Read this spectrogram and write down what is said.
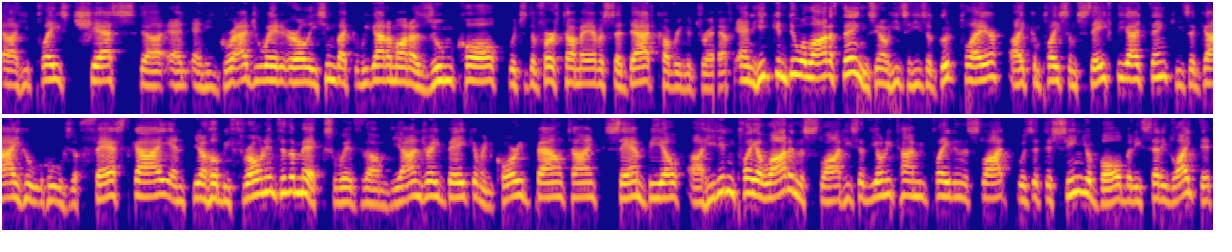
Uh, he plays chess uh, and and he graduated early. He seemed like we got him on a Zoom call, which is the first time I ever said that covering a draft. And he can do a lot of things. You know, he's he's a good player. Uh, he can play some safety. I think he's a guy who who's a fast guy, and you know he'll be thrown into the mix with um, DeAndre Baker and Corey Ballentine, Sam Beal. Uh, he didn't play a lot in the slot. He said the only time he played in the slot was at the Senior Bowl, but he said he liked it.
